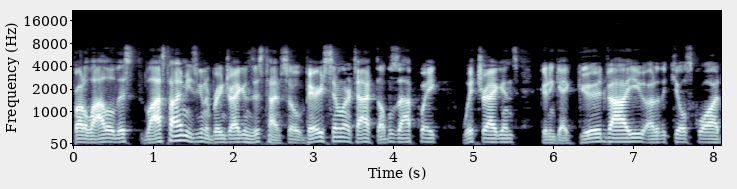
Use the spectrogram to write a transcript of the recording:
Brought a Lalo this last time. He's going to bring dragons this time. So very similar attack. Double Zap Quake with dragons. Going to get good value out of the kill squad.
